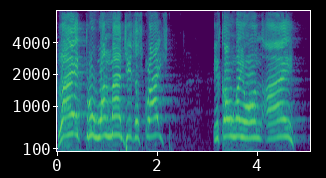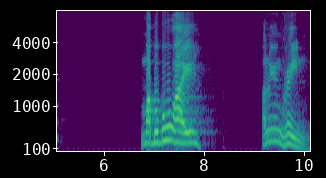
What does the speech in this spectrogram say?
life through one man, Jesus Christ. Ikaw ngayon ay mabubuhay. Ano yung reign?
